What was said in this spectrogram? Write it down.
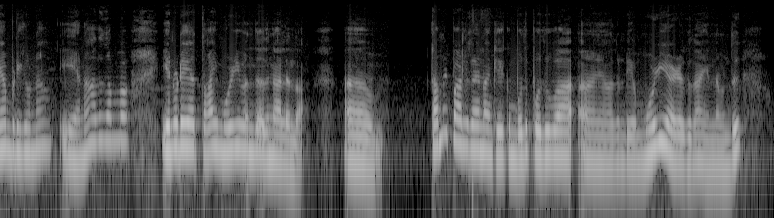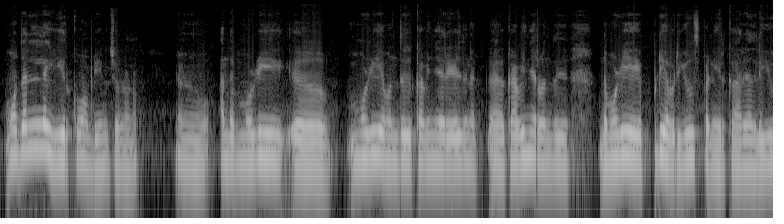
ஏன் பிடிக்கும்னா ஏன்னா அது நம்ம என்னுடைய தாய்மொழி வந்து அதனால தான் தமிழ் பாடல்களை நான் கேட்கும்போது பொதுவாக அதனுடைய மொழி அழகு தான் என்னை வந்து முதல்ல ஈர்க்கும் அப்படின்னு சொல்லணும். அந்த மொழி மொழியை வந்து கவிஞர் எழுதின கவிஞர் வந்து இந்த மொழியை எப்படி அவர் யூஸ் பண்ணியிருக்காரு அதில் யூ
